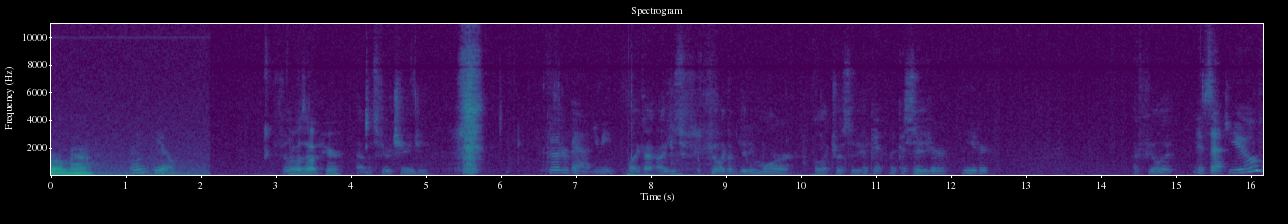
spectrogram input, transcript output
Oh man. Thank you. Feel That was out here. atmosphere changing. Good or bad, you mean? Like, I, I just feel like I'm getting more electricity. Look at, look at See? your meter. I feel it. Is that you?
